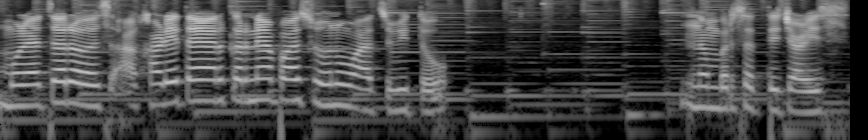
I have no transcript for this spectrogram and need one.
मुळ्याचा रस आखाडे तयार करण्यापासून वाचवितो. नंबर सत्तेचाळीस.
